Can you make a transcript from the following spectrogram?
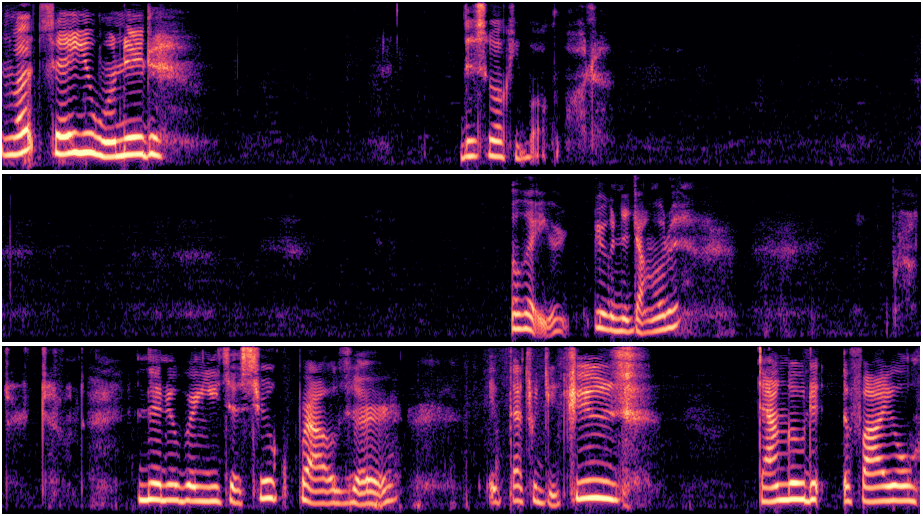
Let's say you wanted this Lucky Block mod. Okay, you're you're gonna download it. And then it'll bring you to Silk Browser. If that's what you choose, download it, the file,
